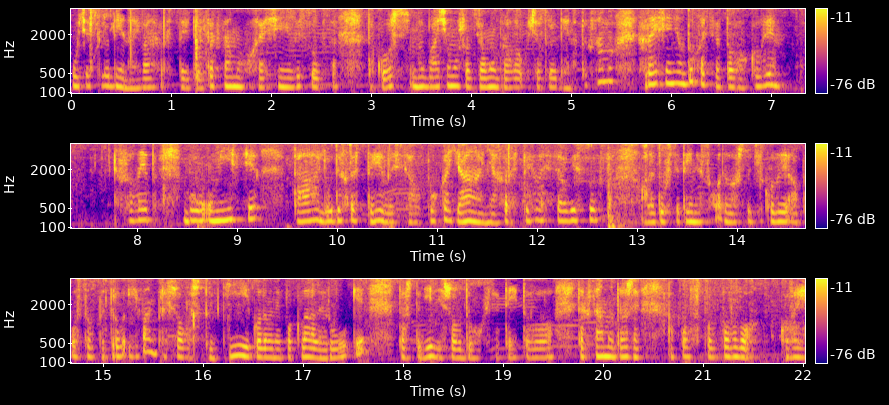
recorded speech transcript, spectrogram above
участь людина, Іван Хреститель. Так само у хрещенні в Ісуса. Також ми бачимо, що в цьому брала участь людина. Так само хрещення Духа Святого, коли. Филип був у місті, та люди хрестилися в покаяння, хрестилися в Ісуса. Але Дух Святий не сходив аж тоді, коли апостол Петро і Іван прийшов аж тоді, коли вони поклали руки, то аж тоді зійшов Дух Святий. То так само даже апостол Павло, коли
